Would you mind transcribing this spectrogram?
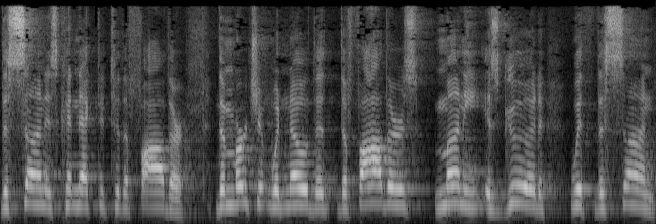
the son is connected to the father. The merchant would know that the father's money is good with the son.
